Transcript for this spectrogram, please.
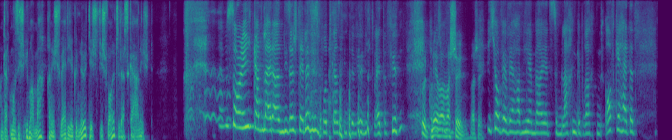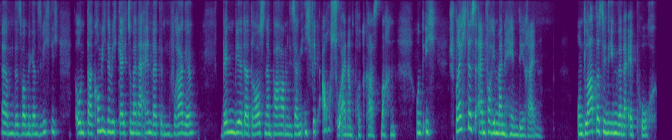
Und das muss ich immer machen. Ich werde hier genötigt. Ich wollte das gar nicht. I'm sorry, ich kann leider an dieser Stelle das Podcast-Interview nicht weiterführen. Gut, nee, aber war schön, war schön. Ich hoffe, wir haben hier mal jetzt zum Lachen gebracht und aufgeheitert. Ähm, das war mir ganz wichtig. Und da komme ich nämlich gleich zu meiner einleitenden Frage wenn wir da draußen ein paar haben, die sagen, ich will auch so einen Podcast machen und ich spreche das einfach in mein Handy rein und lade das in irgendeiner App hoch.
